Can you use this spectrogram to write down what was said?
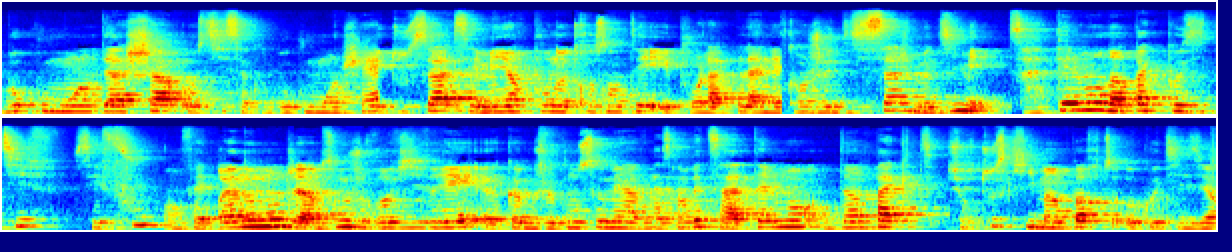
beaucoup moins d'achats aussi, ça coûte beaucoup moins cher. Et tout ça, c'est meilleur pour notre santé et pour la planète. Quand je dis ça, je me dis mais ça a tellement d'impact positif c'est fou en fait. Rien au monde, j'ai l'impression que je revivrai euh, comme je consommais avant. Parce qu'en fait, ça a tellement d'impact sur tout ce qui m'importe au quotidien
